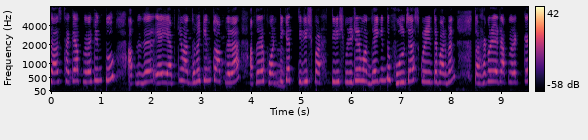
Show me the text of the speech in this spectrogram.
চার্জ থাকে আপনারা কিন্তু আপনাদের এই অ্যাপটির মাধ্যমে কিন্তু আপনারা, আপনাদের ফোনটিকে তিরিশ তিরিশ মিনিটের মধ্যেই কিন্তু ফুল চার্জ করে নিতে পারবেন। তো আশা করি এটা আপনাদেরকে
